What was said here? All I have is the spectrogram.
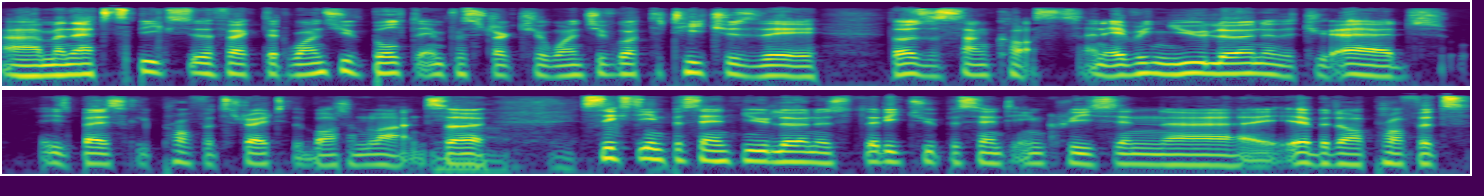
Um, and that speaks to the fact that once you've built the infrastructure, once you've got the teachers there, those are sunk costs. And every new learner that you add is basically profit straight to the bottom line. So, sixteen percent new learners, thirty-two percent increase in uh, EBITDA profits.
